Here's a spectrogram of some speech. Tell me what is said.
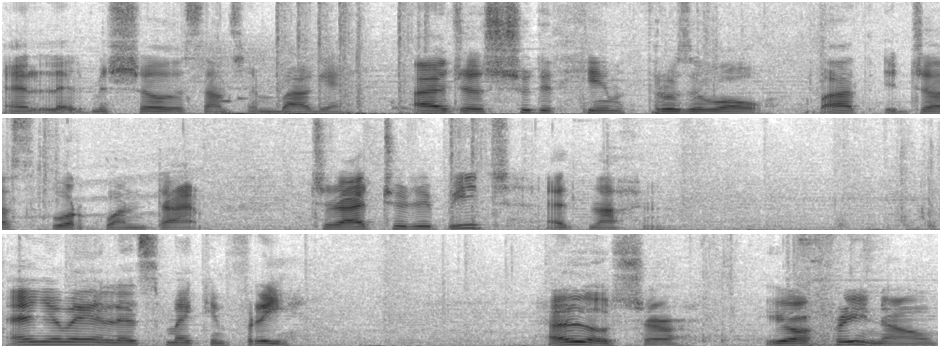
and let me show you something buggy. I just shooted him through the wall, but it just worked one time. Tried to repeat and nothing. Anyway, let's make him free. Hello sir, you are free now.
